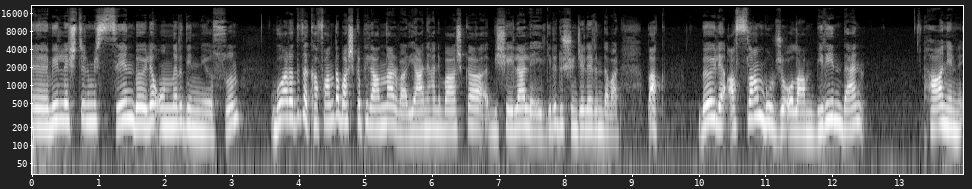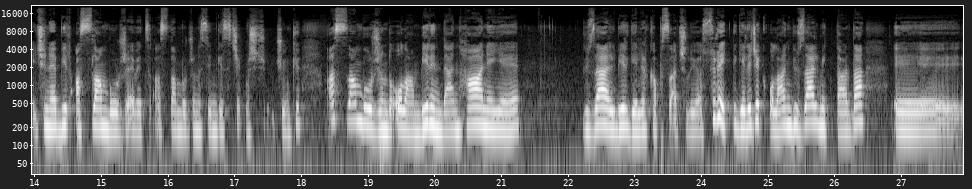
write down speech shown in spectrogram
e, birleştirmişsin böyle onları dinliyorsun. Bu arada da kafanda başka planlar var. Yani hani başka bir şeylerle ilgili düşüncelerin de var. Bak böyle aslan burcu olan birinden hanenin içine bir aslan burcu evet aslan burcunun simgesi çıkmış çünkü aslan burcunda olan birinden haneye güzel bir gelir kapısı açılıyor. Sürekli gelecek olan güzel miktarda eee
